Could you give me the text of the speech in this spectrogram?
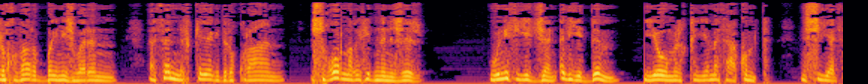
رخضار بين جورا أثن في يجد القرآن صغورنا غيثيد ننزل ونيث يجان أذي الدم يوم القيامة ثعكمت نسياث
